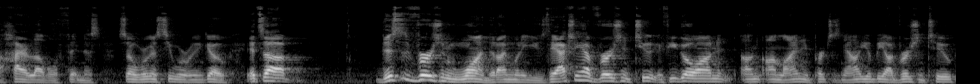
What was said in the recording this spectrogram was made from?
a higher level of fitness. So we're going to see where we can go. It's a uh, this is version one that I'm going to use. They actually have version two. If you go on, on online and purchase now, you'll be on version two.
